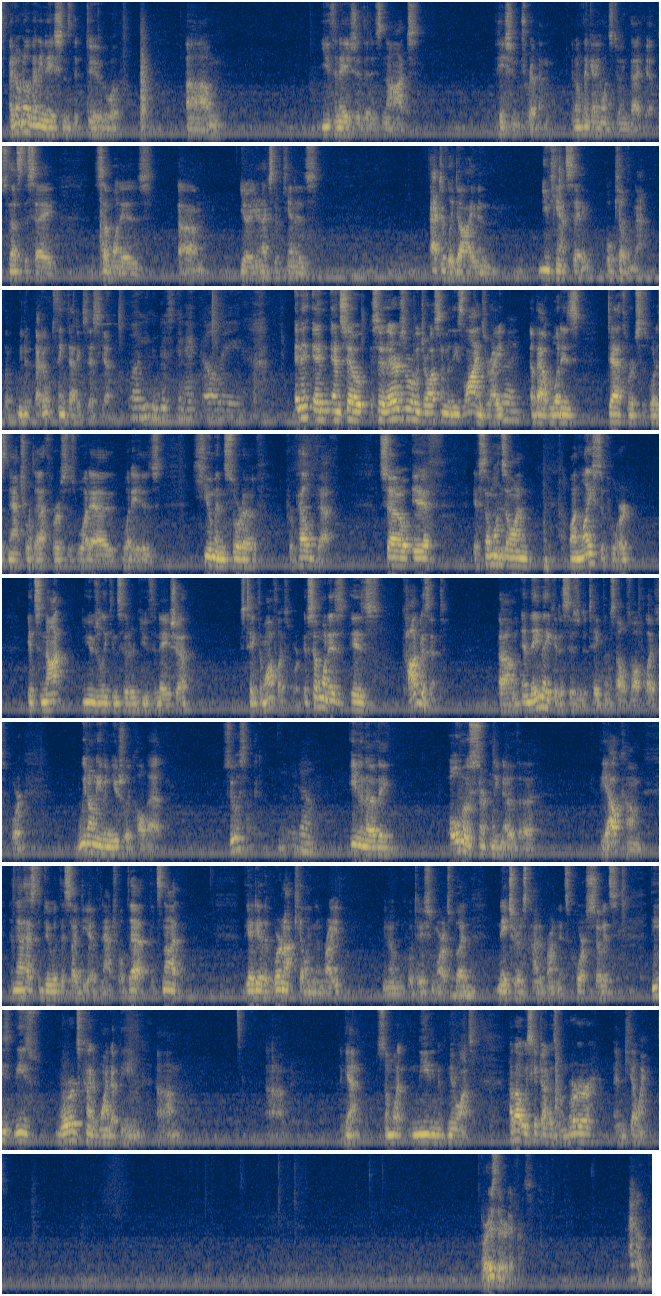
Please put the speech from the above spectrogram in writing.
I don't know of any nations that do um, euthanasia that is not patient-driven. I don't think anyone's doing that yet. So that's to say, someone is, um, you know, your next of kin is actively dying, and you can't say, "We'll kill them now." Like we, I don't think that exists yet. Well, you can disconnect all the, And it, and and so so there's where we draw some of these lines, right? Right. About what is death versus what is natural death versus what uh, what is human sort of propelled death. So if if someone's on on life support, it's not usually considered euthanasia to take them off life support. If someone is is cognizant um, and they make a decision to take themselves off life support, we don't even usually call that suicide No, we don't. even though they almost certainly know the the outcome, and that has to do with this idea of natural death. It's not the idea that we're not killing them, right? You know, quotation marks, but nature is kind of running its course. So it's these these words kind of wind up being um, um, again somewhat needing of nuance. How about we skip down to this one: murder and killing. Or is there a difference? I don't.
